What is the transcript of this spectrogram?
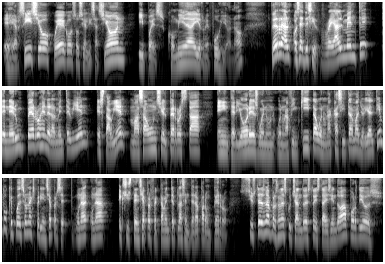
ejercicio, juego, socialización y pues comida y refugio, ¿no? Entonces, real, o sea, es decir, realmente tener un perro generalmente bien está bien, más aún si el perro está en interiores o en, una finquita o en una casita la mayoría del tiempo, que puede ser una experiencia, una, una existencia perfectamente placentera para un perro. Si usted es una persona escuchando esto y está diciendo, ah, por Dios,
